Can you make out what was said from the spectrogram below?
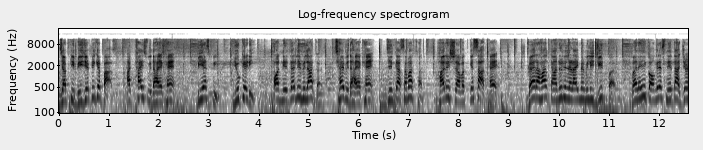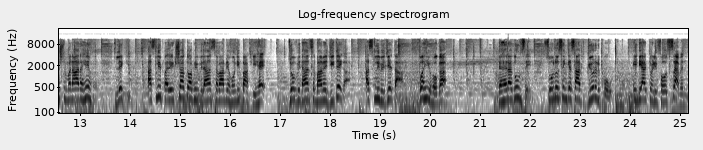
जबकि बीजेपी के पास 28 विधायक हैं। बीएसपी, यूकेडी और निर्दलीय मिलाकर छह विधायक हैं, जिनका समर्थन हरीश रावत के साथ है। बहरहाल, कानूनी लड़ाई में मिली जीत पर भले ही कांग्रेस नेता जश्न मना रहे हों, लेकिन असली परीक्षा तो अभी विधानसभा में होनी बाकी है। जो विधानसभा में जीतेगा असली विजेता वही होगा। देहरादून से सोनू सिंह के साथ bureau report India twenty four seven.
